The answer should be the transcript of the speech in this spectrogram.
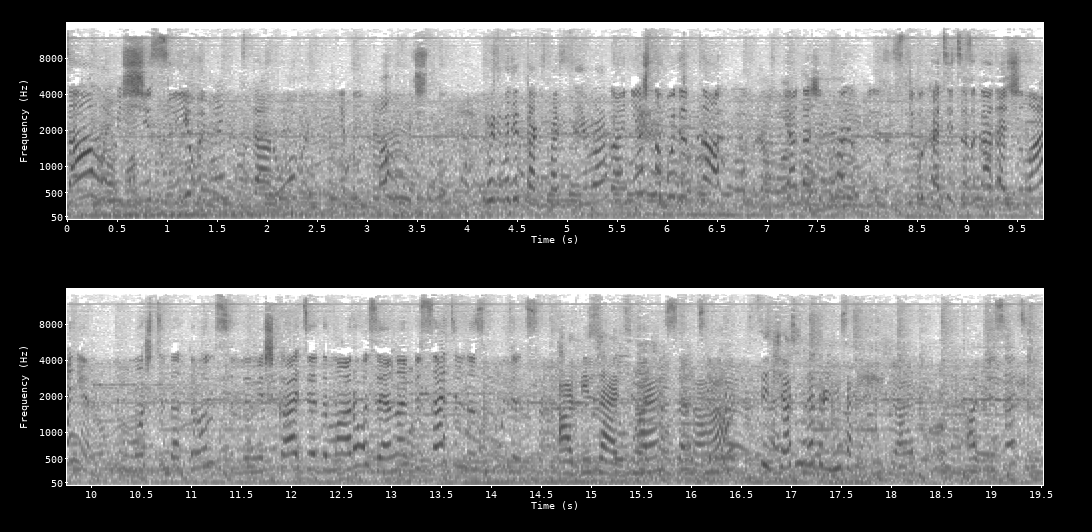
самыми счастливыми, здоровыми и благополучными. Пусть будет так, спасибо. Конечно, будет так. Я даже говорю, если вы хотите загадать желание, вы можете дотронуться до мешка Деда Мороза, и оно обязательно сбудется. Обязательно. Обязательно. Да. Сейчас мы дотронемся. Обязательно.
